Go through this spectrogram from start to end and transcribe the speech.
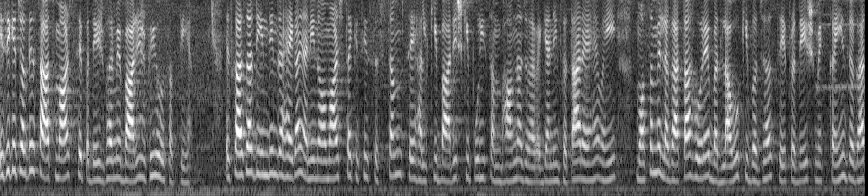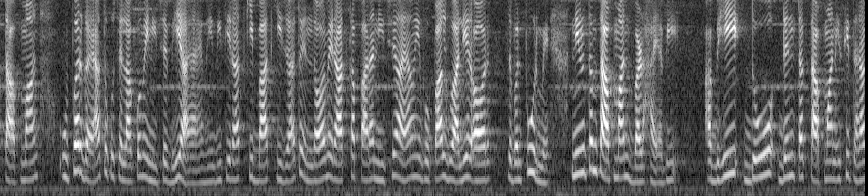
इसी के चलते 7 मार्च से प्रदेश भर में बारिश भी हो सकती है। इसका असर तीन दिन रहेगा, यानी 9 मार्च तक इसी सिस्टम से हल्की बारिश की पूरी संभावना जो है वैज्ञानिक जता रहे हैं। वहीं मौसम में लगातार हो रहे बदलावों की वजह से प्रदेश में कई जगह तापमान ऊपर गया तो कुछ इलाकों में नीचे भी आया है। वहीं बीती रात की बात की जाए तो इंदौर में रात का पारा नीचे आया। वहीं भोपाल, ग्वालियर और जबलपुर में न्यूनतम तापमान बढ़ा है। अभी अभी दो दिन तक तापमान इसी तरह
